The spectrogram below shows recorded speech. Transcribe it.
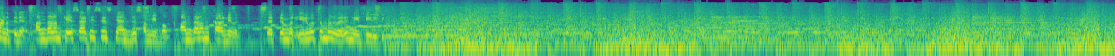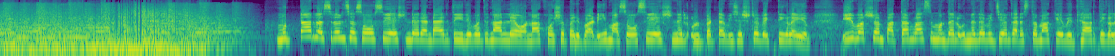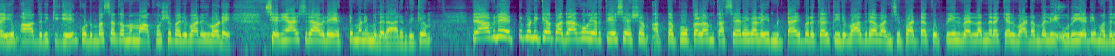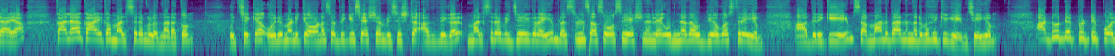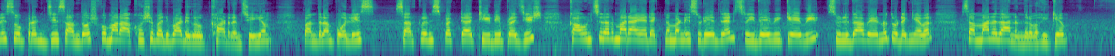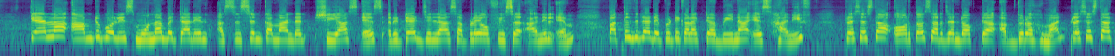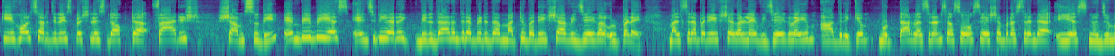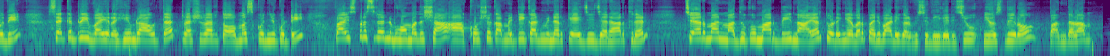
തിരുവോണത്തിന് Pandalam K S R T C സ്റ്റാൻഡിന് സമീപം Pandalam carnival September ഇരുപത്തൊമ്പത് വരെ നീട്ടിയിരിക്കുന്നു. മുട്ടാർ റെസിഡൻസ് അസോസിയേഷന്റെ രണ്ടായിരത്തി ഇരുപത്തിനാലിലെ ഓണാഘോഷ പരിപാടിയും അസോസിയേഷനിൽ ഉൾപ്പെട്ട വിശിഷ്ട വ്യക്തികളെയും ഈ വർഷം പത്താം ക്ലാസ് മുതൽ ഉന്നത വിജയം കരസ്ഥമാക്കിയ വിദ്യാർത്ഥികളെയും ആദരിക്കുകയും കുടുംബസംഗമം ആഘോഷ പരിപാടികളോടെ ശനിയാഴ്ച രാവിലെ എട്ട് മണി മുതൽ ആരംഭിക്കും. രാവിലെ എട്ട് മണിക്ക് പതാക ഉയർത്തിയ ശേഷം അത്തപ്പൂക്കളം കസേരകളി മിഠായി പെറുക്കൽ തിരുവാതിര വഞ്ചിപ്പാട്ട് കുപ്പിയിൽ വെള്ളം നിറയ്ക്കൽ വടംവലി ഉറിയടി മുതലായ കലാകായിക മത്സരങ്ങളും നടക്കും. ഉച്ചയ്ക്ക് ഒരു മണിക്ക് ഓണസദ്യയ്ക്ക് ശേഷം വിശിഷ്ട അതിഥികൾ മത്സര വിജയികളെയും റെസിഡൻസ് അസോസിയേഷനിലെ ഉന്നത ഉദ്യോഗസ്ഥരെയും ആദരിക്കുകയും സമ്മാനദാനം നിർവഹിക്കുകയും ചെയ്യും. Adoor deputy police superintendent G Santhosh Kumar ആഘോഷ പരിപാടികൾ ഉദ്ഘാടനം ചെയ്യും. Pandalam police circle inspector T D Prajeesh കൗൺസിലർമാരായ രക്തമണി സുരേന്ദ്രൻ ശ്രീദേവി കെ വി സുനിത വേണു തുടങ്ങിയവർ സമ്മാനദാനം നിർവഹിക്കും. കേരള ആംഡ് പോലീസ് മൂന്നാം battalion assistant commandant Shiyas S retired ജില്ലാ supply officer Anil M Pathanamthitta deputy collector Beena S Haneef പ്രശസ്ത ഓർത്തോ സർജൻ ഡോക്ടർ അബ്ദുറഹ്മാൻ പ്രശസ്ത keyhole surgery specialist doctor Farish Shamsuddeen M B B S engineering ബിരുദാനന്തര ബിരുദം മറ്റു പരീക്ഷാ വിജയികൾ ഉൾപ്പെടെ മത്സര പരീക്ഷകളിലെ വിജയികളെയും ആദരിക്കും. Muttar residence association president E S Nujumudeen secretary Y Rahim Rawther treasurer Thomas Kunjukutty vice president Muhammad Shah ആഘോഷ committee convener K G Janardhanan chairman Madhukumar B Nair തുടങ്ങിയവർ പരിപാടികൾ വിശദീകരിച്ചു. News bureau Pandalam.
